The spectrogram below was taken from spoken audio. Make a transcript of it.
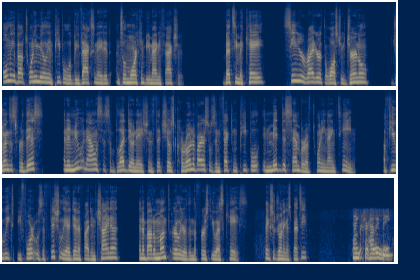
only about 20 million people will be vaccinated until more can be manufactured. Betsy McKay, senior writer at the Wall Street Journal, joins us for this and a new analysis of blood donations that shows coronavirus was infecting people in mid December of 2019, a few weeks before it was officially identified in China and about a month earlier than the first U.S. case. Thanks for joining us, Betsy. Thanks for having me.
